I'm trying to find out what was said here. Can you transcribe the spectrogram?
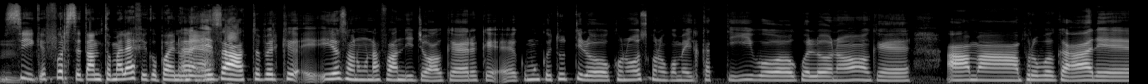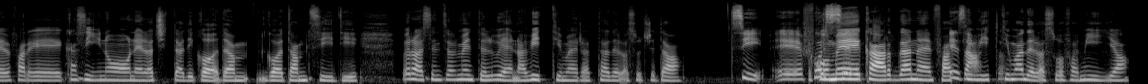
Mm, Sì, che forse tanto malefico poi non eh, è. Esatto, perché io sono una fan di Joker, che eh, comunque tutti lo conoscono come il cattivo, quello no, che ama provocare, fare casino nella città di Gotham, Gotham City, però essenzialmente lui è una vittima in realtà della società, Sì, e forse come Cardan è infatti Esatto. vittima della sua famiglia.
